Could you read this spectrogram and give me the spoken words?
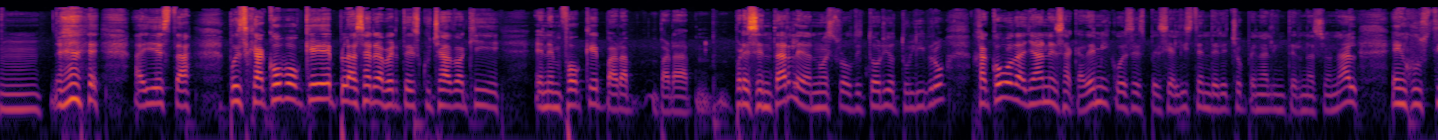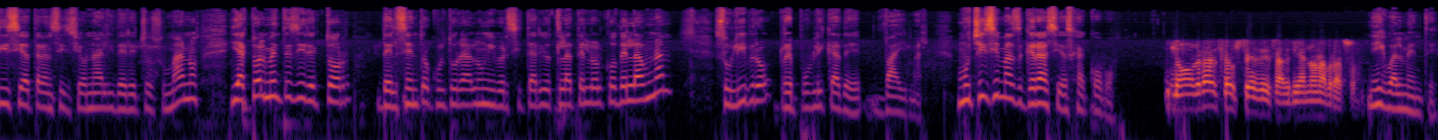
Mm, Ahí está. Pues Jacobo, qué placer haberte escuchado aquí en Enfoque para, para presentarle a nuestro auditorio tu libro. Jacobo Dayan es académico, es especialista en Derecho Penal Internacional, en Justicia Transicional y Derechos Humanos y actualmente es director del Centro Cultural Universitario Tlatelolco de la UNAM. Su libro, República de Weimar. Muchísimas gracias, Jacobo. No, gracias a ustedes, Adrián, un abrazo. Igualmente.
